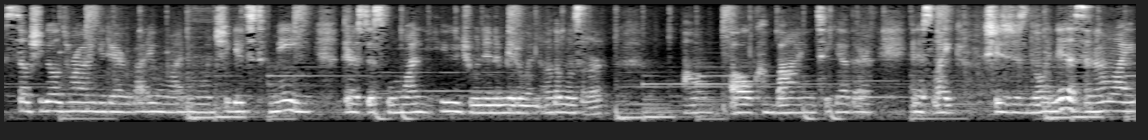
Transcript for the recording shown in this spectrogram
So she goes around and get everybody one. And when she gets to me, there's this one huge one in the middle and other ones are um, all combined together. And it's like, she's just doing this. And I'm like,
